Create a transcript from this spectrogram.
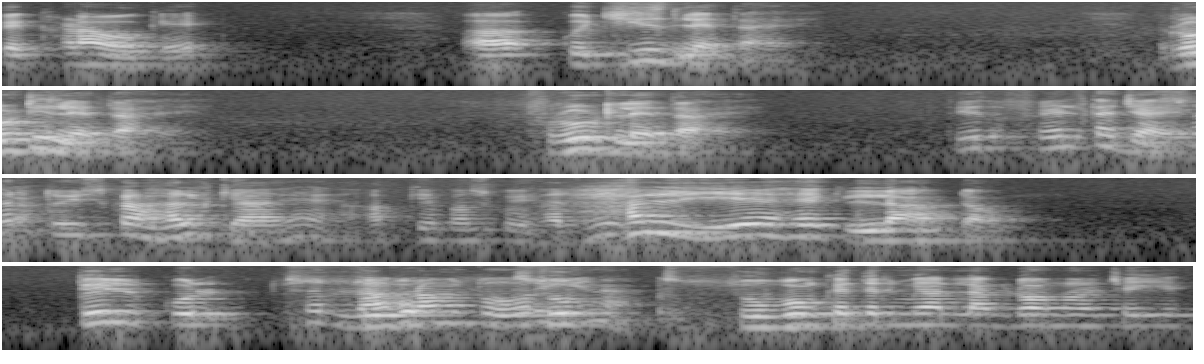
पे खड़ा होके कोई चीज़ लेता है रोटी लेता है फ्रूट लेता है तो ये तो फैलता जाएगा। सर तो इसका हल क्या है? आपके पास कोई हल है? हल ये है कि लॉकडाउन बिल्कुल लॉकडाउन तो हो रही है ना। सूबों के दरमियान लॉकडाउन होना चाहिए।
